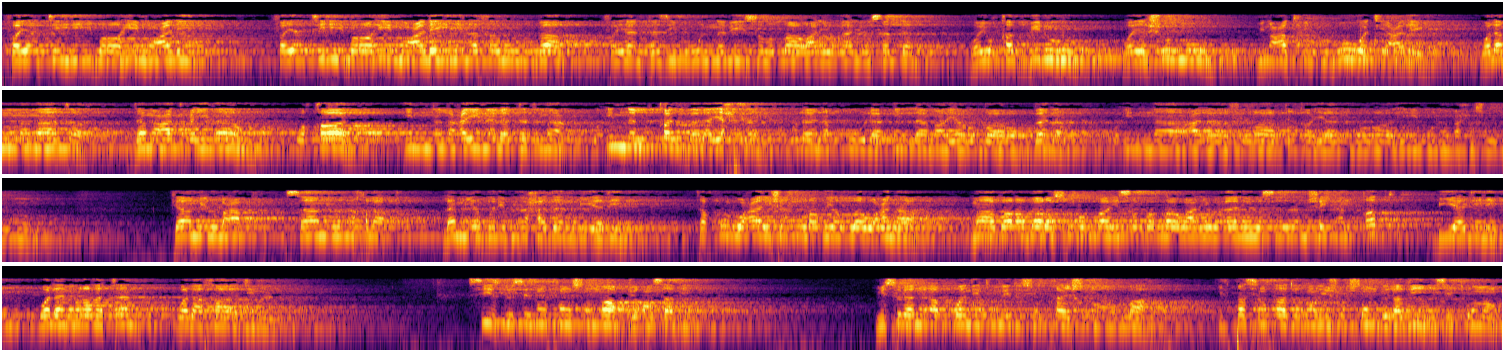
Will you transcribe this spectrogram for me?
فيأتيه إبراهيم عليه فيأتيه إبراهيم عليه أثر الغبار فيلتزمه النبي صلى الله عليه وآله وسلم ويقبله ويشمه من عطف الأبوة عليه. ولما مات دمعت عيناه وقال إن العين لتدمع وإن القلب ليحزن. ولا نقول إلا ما يرضى ربنا وإنا على فراقك يا إبراهيم لمحزونون. كامل العقل سامي الأخلاق لم يضرب أحدا بيده. تقول عائشة رضي الله عنها ما ضرب رسول الله صلى الله عليه وآله وسلم شيئا قط بيده ولا امرأة ولا خادما. Six de ses enfants sont morts durant sa vie. Mais cela ne l'a point détourné de son prêche en Allah. Il patienta devant les jours sombres de la vie et ses tourments.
